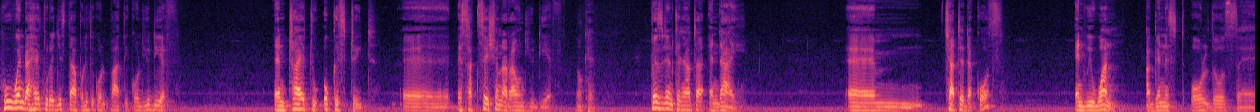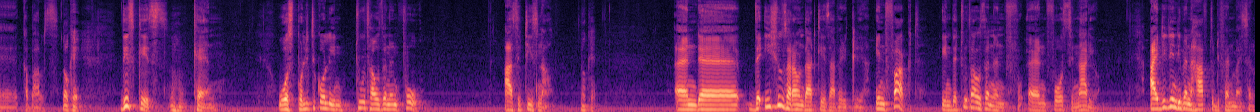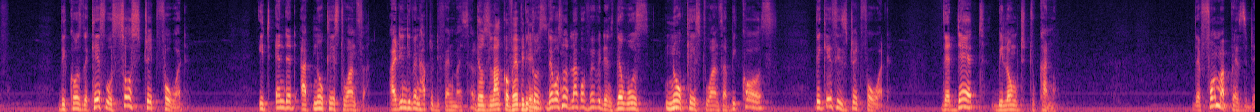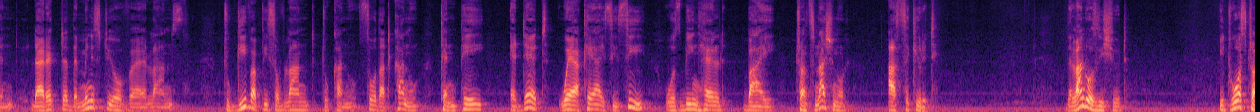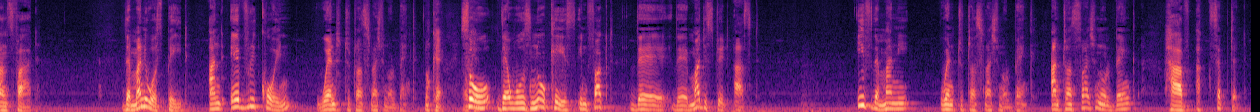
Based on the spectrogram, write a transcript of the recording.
who went ahead to register a political party called UDF and tried to orchestrate uh, a succession around UDF. Okay. President Kenyatta and I um, charted a course and we won against all those uh, cabals. Okay. This case, Ken, was political in 2004 as it is now. Okay. And uh, the issues around that case are very clear. In fact, in the 2004 scenario, I didn't even have to defend myself because the case was so straightforward, it ended at no case to answer. I didn't even have to defend myself. There was lack of evidence. Because there was not lack of evidence. There was no case to answer because the case is straightforward. The debt belonged to Kanu. The former president directed the Ministry of uh, Lands to give a piece of land to Kanu so that Kanu can pay a debt where KICC was being held by transnational as security. The land was issued, it was transferred, the money was paid, and every coin went to Transnational Bank. Okay. So there was no case. In fact, the, the magistrate asked if the money went to Transnational Bank and Transnational Bank have accepted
